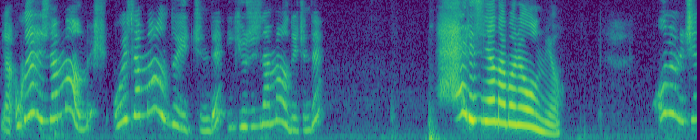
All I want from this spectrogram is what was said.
Yani o kadar izlenme almış. O izlenme aldığı için de 200 izlenme aldığı için de her izleyen abone olmuyor. Onun için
